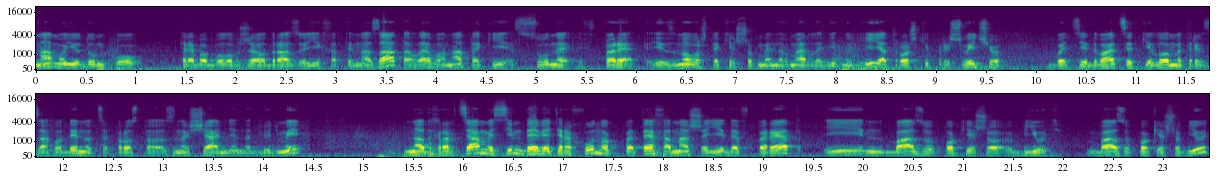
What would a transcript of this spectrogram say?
На мою думку, треба було вже одразу їхати назад, але вона таки суне вперед. І знову ж таки, щоб ми не вмерли від нудьги, я трошки пришвидшу, бо ці 20 км за годину це просто знущання над людьми. Над гравцями 7-9 рахунок, ПТХ наша їде вперед і базу поки що б'ють. Базу поки що б'ють.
